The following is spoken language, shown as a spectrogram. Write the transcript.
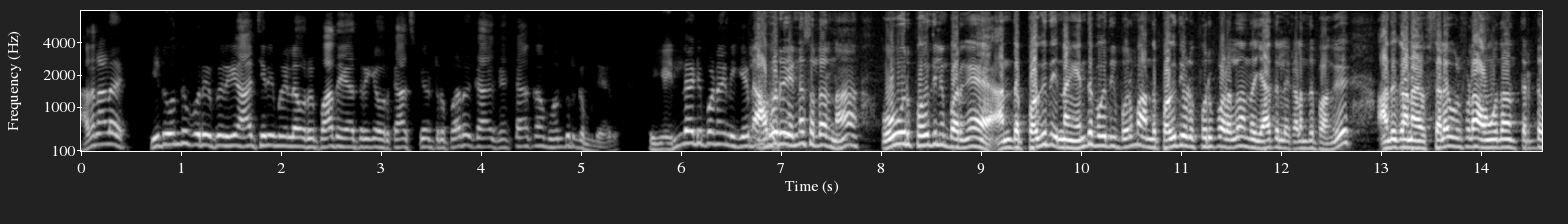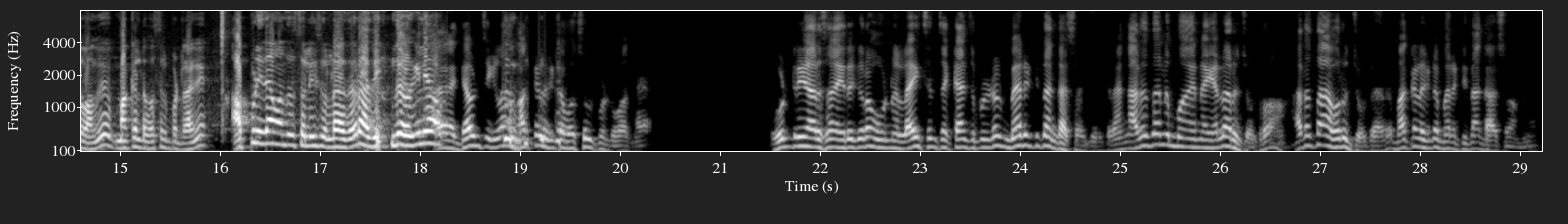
அதனால இது வந்து ஒரு பெரிய ஆச்சரியமே இல்லை ஒரு பாத யாத்திரைக்கு அவர் காசு கேட்டிருப்பாரு. கா கேட்காம வந்திருக்க முடியாது. இங்க இல்லாட்டி போனா இன்னைக்கு அவரு என்ன சொல்றாருன்னா ஒவ்வொரு பகுதியிலும் பாருங்க அந்த பகுதி நாங்க எந்த பகுதிக்கு போறோமோ அந்த பகுதியோட பொறுப்பாளர்கள் அந்த யாத்திரையில கலந்துப்பாங்க. அதுக்கான செலவு ஃபுல்லாக அவங்க தான் திரட்டுவாங்க. மக்கள்கிட்ட வசூல் பண்றாங்க. அப்படிதான் வந்து சொல்லி சொல்றாரு தவிர அது இந்த வகையிலும் கவனிச்சிக்கலாம். மக்கள்கிட்ட வசூல் பண்ணுவாங்க. ஒன்றிய அரசா இருக்கிறோம் ஒன்று லைசன்ஸை கேன்சல் பண்ணிட்டு மிரட்டி தான் காசு வாங்கியிருக்கிறாங்க. அதை தான் நம்ம என்ன எல்லாரும் சொல்கிறோம் அதை தான் அவரும் சொல்கிறாரு மக்கள்கிட்ட மிரட்டி தான் காசு வாங்கணும்.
